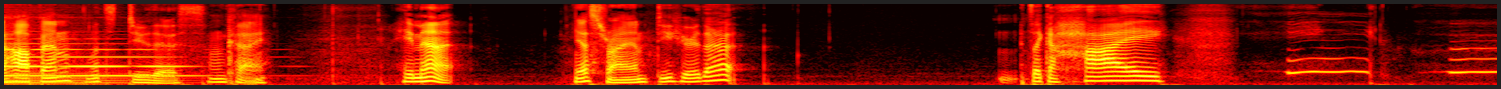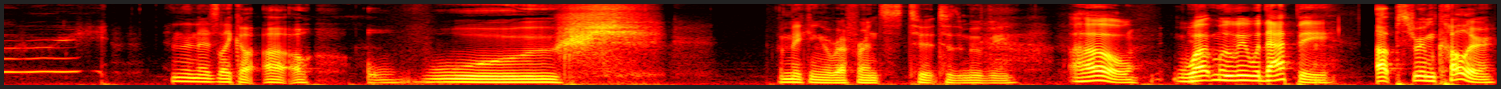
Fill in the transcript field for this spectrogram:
to hop in? Let's do this. Okay. Hey, Matt, Yes, Ryan. do you hear that? It's like a high. And then there's like a, a, a whoosh. I'm making a reference to, to the movie. Oh, what movie would that be? Upstream Color.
